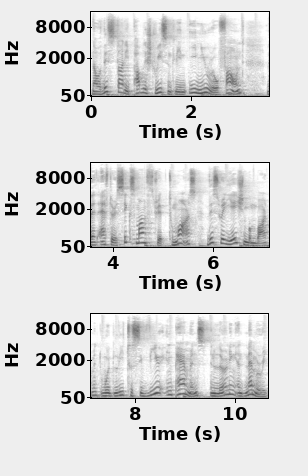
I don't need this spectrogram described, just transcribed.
Now, this study published recently in eNeuro found that after a six month trip to Mars, this radiation bombardment would lead to severe impairments in learning and memory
